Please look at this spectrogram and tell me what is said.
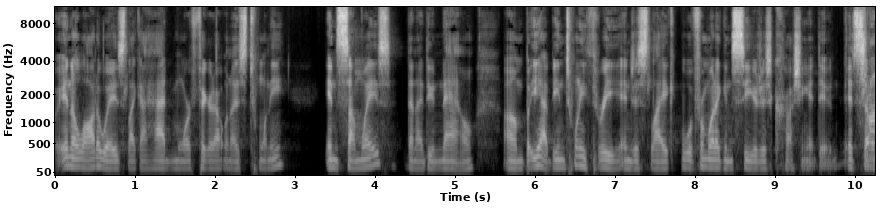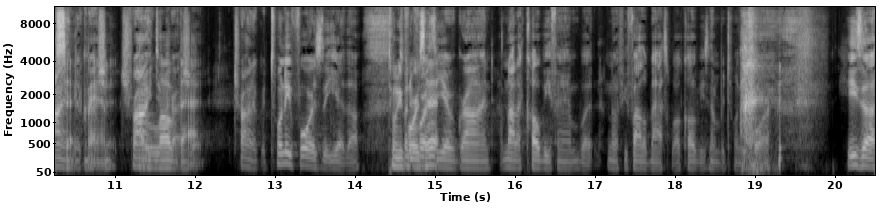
in a lot of ways, like I had more figured out when I was 20 in some ways than I do now. Um, but yeah, being 23 and just like, from what I can see, you're just crushing it, dude. It's so Trying sick, to crush man. it. Trying I to love crush that. it. Trying to. 24 is the year though. 24 is the it. year of grind. I'm not a Kobe fan, but I know if you follow basketball. Kobe's number 24. he's a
